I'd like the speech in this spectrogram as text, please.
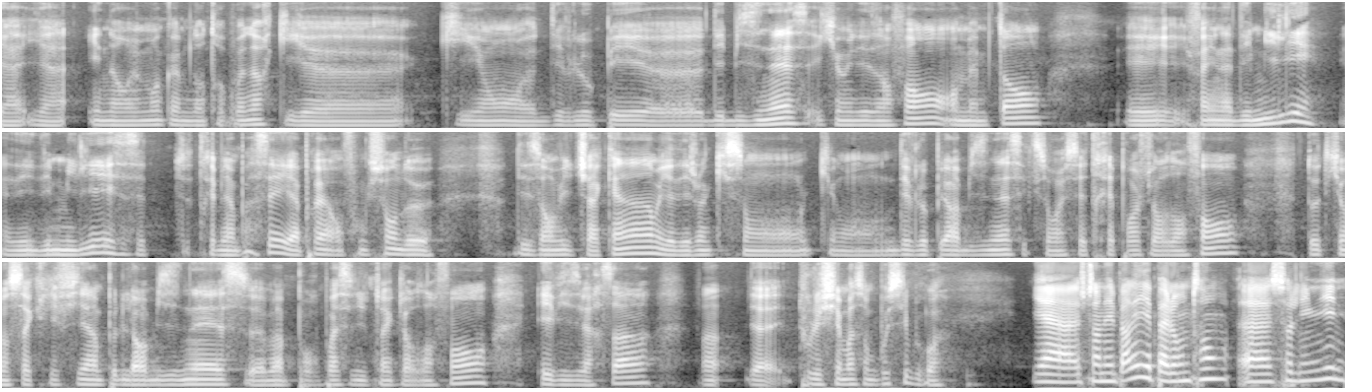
a, y, a, énormément d'entrepreneurs qui, euh, qui ont développé des business et qui ont eu des enfants en même temps. Et enfin, il y en a des milliers, des, milliers, ça s'est très bien passé. Et après, en fonction de, des envies de chacun. Il y a des gens qui, sont, qui ont développé leur business et qui sont restés très proches de leurs enfants, d'autres qui ont sacrifié un peu de leur business euh, bah, pour passer du temps avec leurs enfants, et vice-versa. Enfin, tous les schémas sont possibles. Quoi. Il y a, je t'en ai parlé il n'y a pas longtemps euh, sur LinkedIn.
